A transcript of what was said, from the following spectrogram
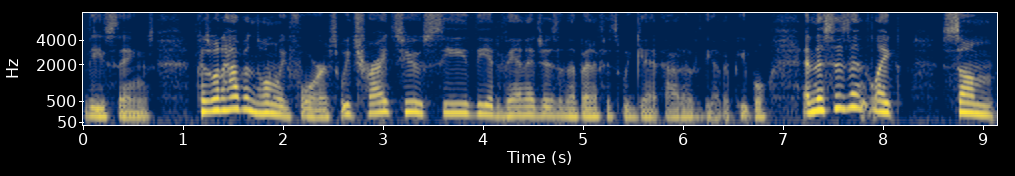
these things, because what happens when we force, we try to see the advantages and the benefits we get out of the other people. And this isn't like some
